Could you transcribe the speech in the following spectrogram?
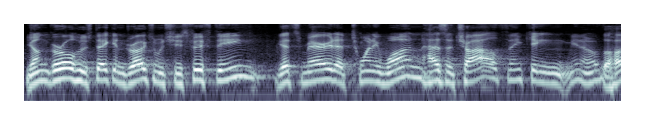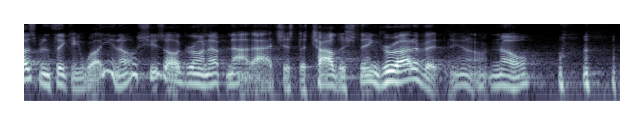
Young girl who's taking drugs when she's 15, gets married at 21, has a child thinking, you know, the husband thinking, well, you know, she's all grown up now, that's just a childish thing, grew out of it. You know, no.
